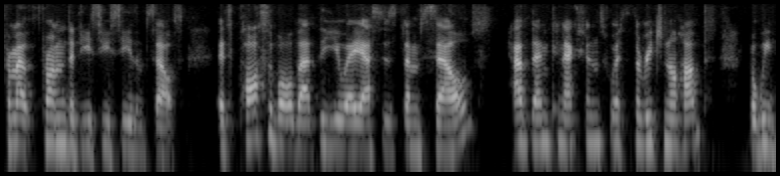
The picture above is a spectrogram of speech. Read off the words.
from out from the DCC themselves. It's possible that the UASs themselves have then connections with the regional hubs, but we,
